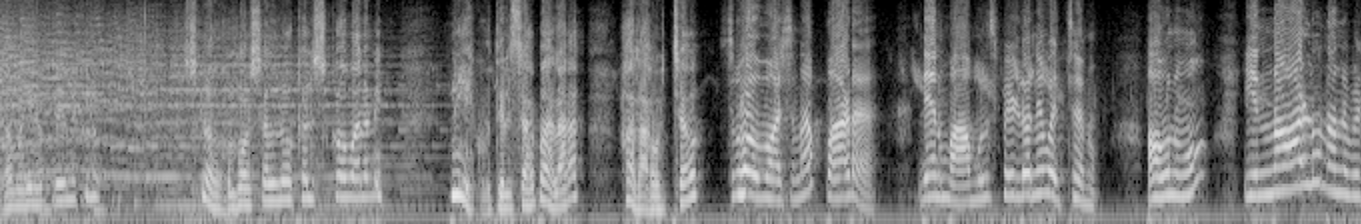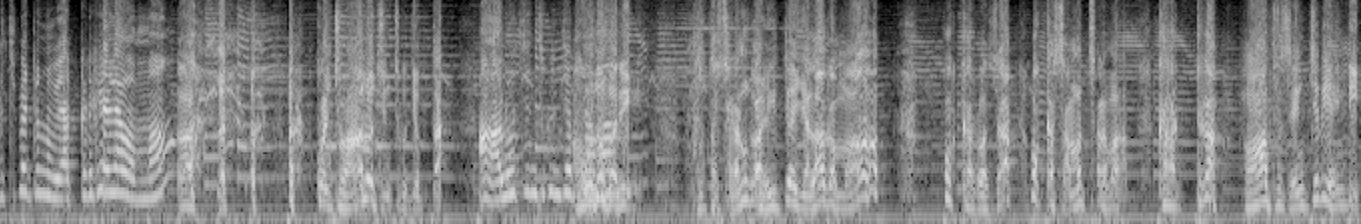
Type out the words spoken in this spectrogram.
బోధమైన ప్రేమికులు. స్లో మోషన్లో కలుసుకోవాలని నీకు తెలుసా బాలా? అలా వచ్చావు? స్లో మోషన్ పాడ. నేను మామూలు స్పీడ్లోనే వచ్చాను. అవును ఇన్నాళ్ళు నన్ను విడిచిపెట్టి నువ్వు ఎక్కడికి వెళ్ళావమ్మా? కొంచెం ఆలోచించుకు చెప్తా. ఆలోచించుకుని అవును చెప్తావా మరి. అంత సడన్గా అయితే ఎలాగమ్మా? ఒక్క రోజా ఒక్క సంవత్సరమా? కరెక్ట్గా హాఫ్ సెంచరీ అయింది.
